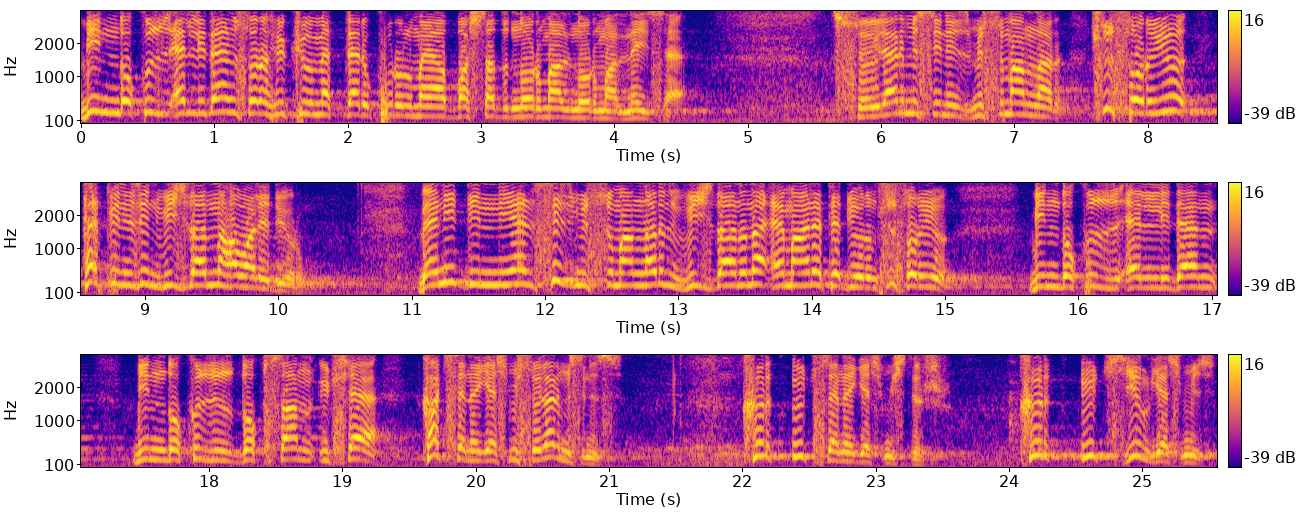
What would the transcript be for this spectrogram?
1950'den sonra hükümetler kurulmaya başladı normal normal neyse. Söyler misiniz Müslümanlar? Şu soruyu hepinizin vicdanına havale ediyorum. Beni dinleyen siz Müslümanların vicdanına emanet ediyorum şu soruyu. 1950'den 1993'e kaç sene geçmiş söyler misiniz? 43 sene geçmiştir. 43 yıl geçmiş.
